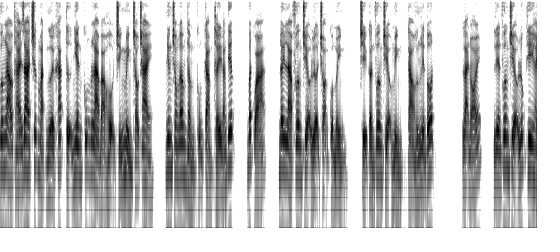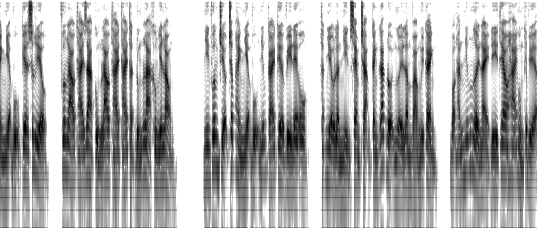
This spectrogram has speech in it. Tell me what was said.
Phương lão thái gia trước mặt người khác tự nhiên cũng là bảo hộ chính mình cháu trai, nhưng trong âm thầm cũng cảm thấy đáng tiếc, bất quá, đây là phương triệu lựa chọn của mình, chỉ cần phương triệu mình cao hứng liền tốt. Lại nói, liền phương triệu lúc thi hành nhiệm vụ kia sức liều, phương lão thái gia cùng Lão thái thái thật đúng là không yên lòng. Nhìn phương triệu chấp hành nhiệm vụ những cái kia video thật nhiều lần nhìn xem trạm canh gác đội người lâm vào nguy cảnh, bọn hắn những người này đi theo hai hùng kiếp vía.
